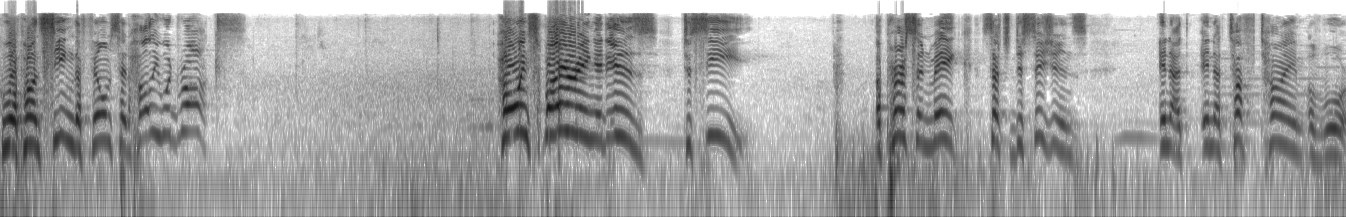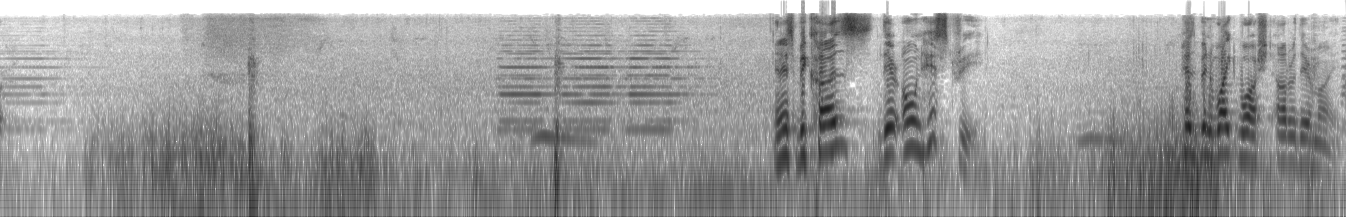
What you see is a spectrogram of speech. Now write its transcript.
who, upon seeing the film, said, Hollywood rocks. How inspiring it is to see a person make such decisions in a, in a tough time of war. And it's because their own history has been whitewashed out of their minds.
